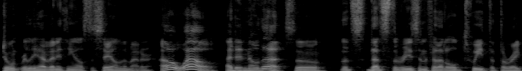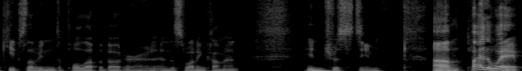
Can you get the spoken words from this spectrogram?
Don't really have anything else to say on the matter. Oh wow, I didn't know that. So that's that's the reason for that old tweet that the right keeps loving to pull up about her and, and the swatting comment. Interesting. Um, by the way,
